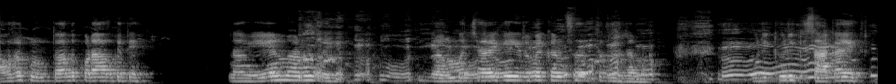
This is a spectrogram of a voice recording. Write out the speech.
ಅವ್ರ ತಂದು ಕೊಡೋರ್ ಕತೆ ನಾವ್ ಏನ್ ಮಾಡೋದ್ರಿ? ಬ್ರಹ್ಮಚಾರಿಗೆ ಇರ್ಬೇಕನ್ಸತ್ರಿ ನಮ್ಗೆ ಹುಡುಕಿ ಹುಡುಕಿ ಸಾಕಾಯ್ತ್ರಿ.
